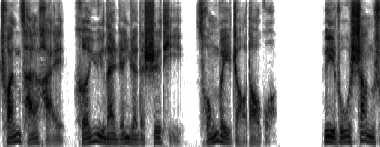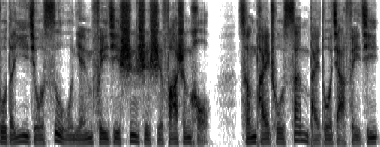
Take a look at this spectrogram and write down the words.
船残骸和遇难人员的尸体从未找到过。例如，上述的一九四五年飞机失事时发生后，曾派出三百多架飞机。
